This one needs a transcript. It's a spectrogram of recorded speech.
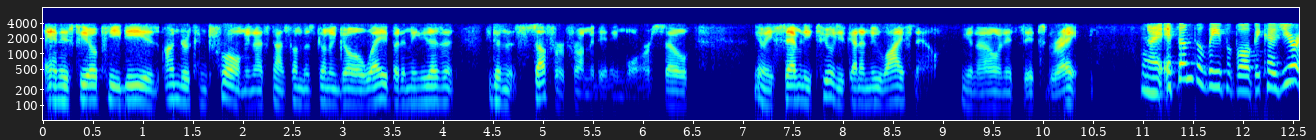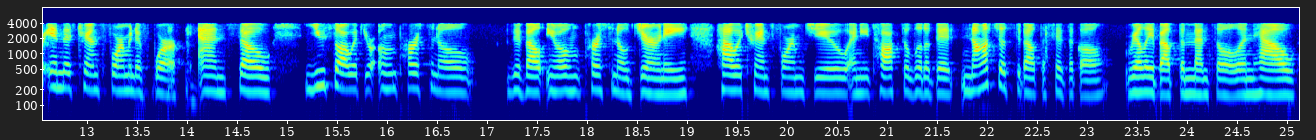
and his COPD is under control. I mean, that's not something that's going to go away, but I mean, he doesn't he doesn't suffer from it anymore. So, you know, he's 72 and he's got a new life now. You know, and it's it's great. Right. It's unbelievable because you're in this transformative work, and so you saw with your own personal develop your own personal journey, how it transformed you, and you talked a little bit not just about the physical, really about the mental and how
